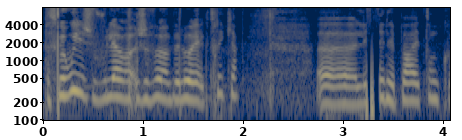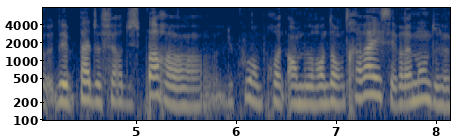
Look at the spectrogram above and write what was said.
Parce que oui, je voulais, je veux un vélo électrique. Euh, L'idée n'est pas, pas de faire du sport, du coup, en, me rendant au travail, c'est vraiment de,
